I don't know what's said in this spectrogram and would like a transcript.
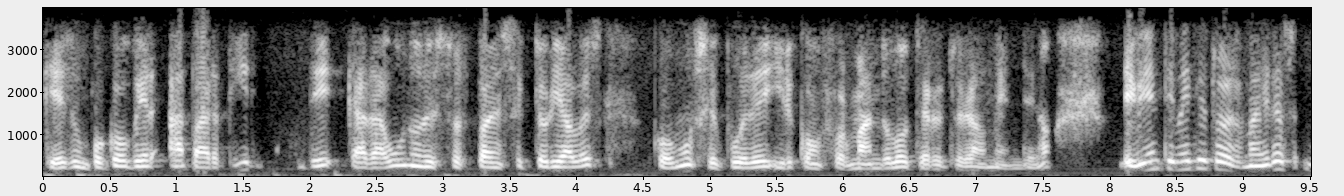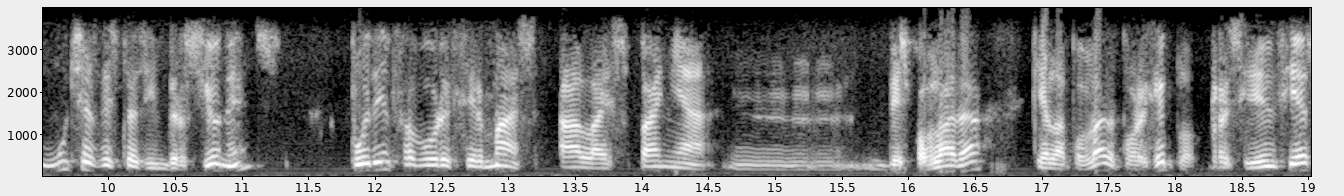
que es un poco ver a partir de cada uno de estos planes sectoriales cómo se puede ir conformándolo territorialmente. ¿no? Evidentemente, de todas maneras, muchas de estas inversiones pueden favorecer más a la España mm, despoblada que a la poblada. Por ejemplo, residencias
